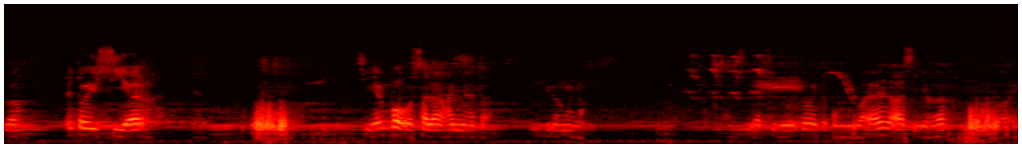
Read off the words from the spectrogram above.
Diba? Ito is CR. Ba o salahan yata? Bilang ano. CR siguro ito. Ito pang babae. Ah, CR. Babae.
